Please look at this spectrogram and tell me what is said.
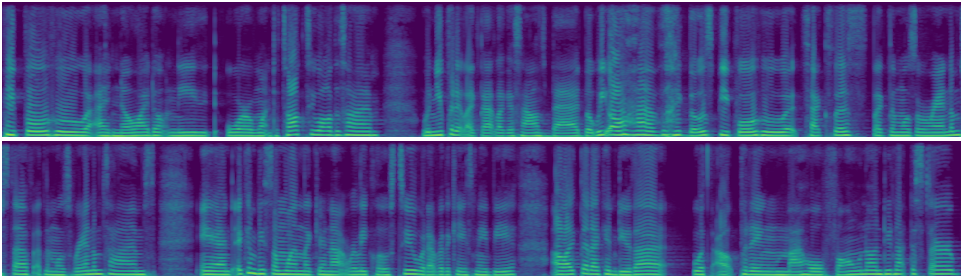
people who I know I don't need or want to talk to all the time. When you put it like that, like it sounds bad, but we all have like those people who text us like the most random stuff at the most random times. And it can be someone like you're not really close to, whatever the case may be. I like that I can do that without putting my whole phone on do not disturb.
